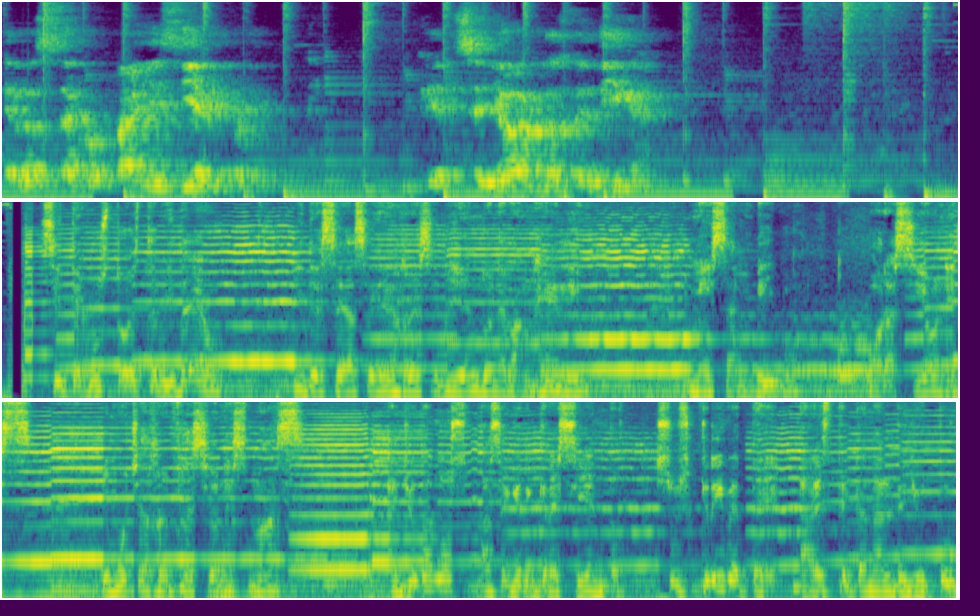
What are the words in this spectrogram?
que los acompañe siempre. Que el Señor los bendiga. Si te gustó este video y deseas seguir recibiendo el Evangelio, misa en vivo, oraciones y muchas reflexiones más, Ayúdanos a seguir creciendo. Suscríbete a este canal de YouTube.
